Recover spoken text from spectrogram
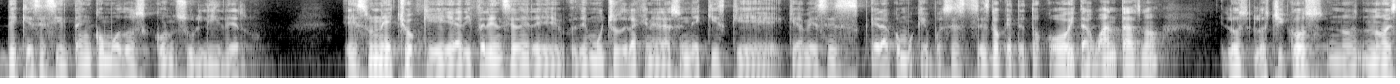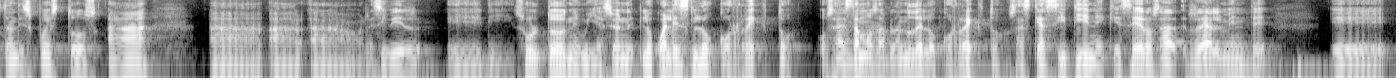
de que se sientan cómodos con su líder es un hecho que a diferencia de, de muchos de la generación X que, que a veces era como que pues es, es lo que te tocó y te aguantas, ¿no? Los, los chicos no, no están dispuestos a, a, a- a recibir eh, ni insultos ni humillaciones, lo cual es lo correcto. O sea, estamos hablando de lo correcto. O sea, es que así tiene que ser. O sea, realmente eh,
